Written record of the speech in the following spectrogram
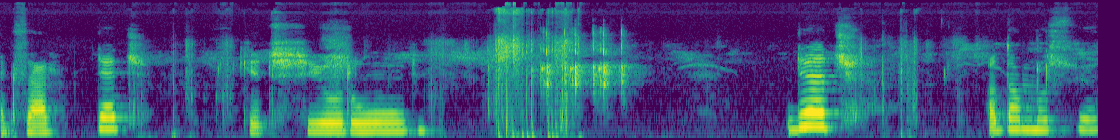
Excel. Geç. Geçiyorum. Geç. Adam basıyor.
